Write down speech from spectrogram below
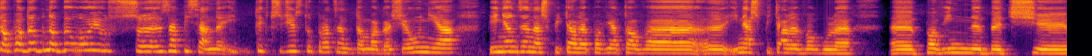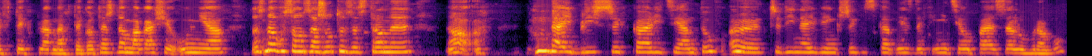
To podobno było już e, zapisane i tych 30% domaga się Unia. Pieniądze na szpitale powiatowe e, i na szpitale w ogóle e, powinny być w tych planach. Tego też domaga się Unia. To znowu są zarzuty ze strony no, najbliższych koalicjantów, e, czyli największych zgodnie z definicją PSL-u wrogów,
